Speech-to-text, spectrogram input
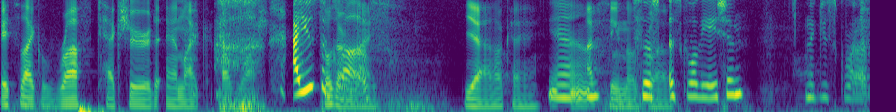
it's like rough textured and like a wash. I use the Those glove. are nice. Yeah. Okay. Yeah. I've seen those so it's gloves. exfoliation. Like you scrub.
